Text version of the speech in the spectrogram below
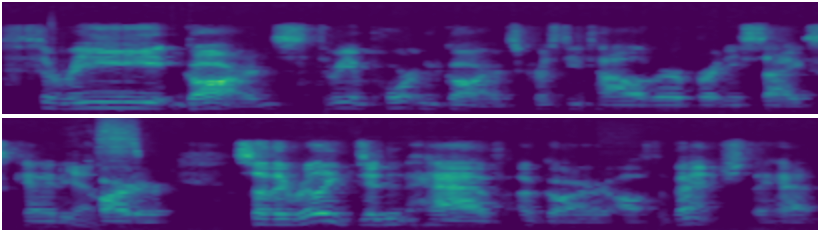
three guards, three important guards: Kristi Toliver, Brittany Sykes, Kennedy yes. Carter. So they really didn't have a guard off the bench. They had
